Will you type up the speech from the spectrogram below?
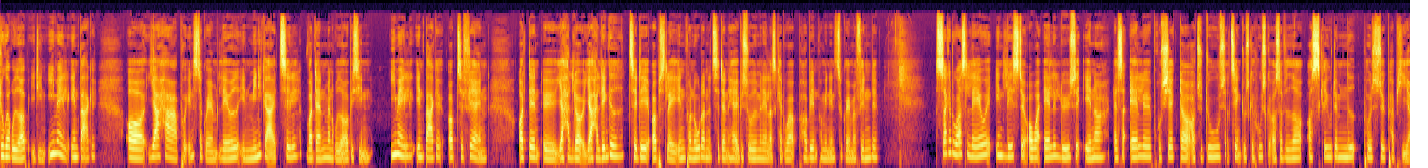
Du kan rydde op i din e-mail-indbakke, og jeg har på Instagram lavet en mini-guide til, hvordan man rydder op i sin e-mail-indbakke op til ferien. Og den, øh, jeg, har, jeg har linket til det opslag inde på noterne til den her episode, men ellers kan du op, hoppe ind på min Instagram og finde det. Så kan du også lave en liste over alle løse ender, altså alle projekter og to-dos og ting, du skal huske osv., og skrive dem ned på et stykke papir.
